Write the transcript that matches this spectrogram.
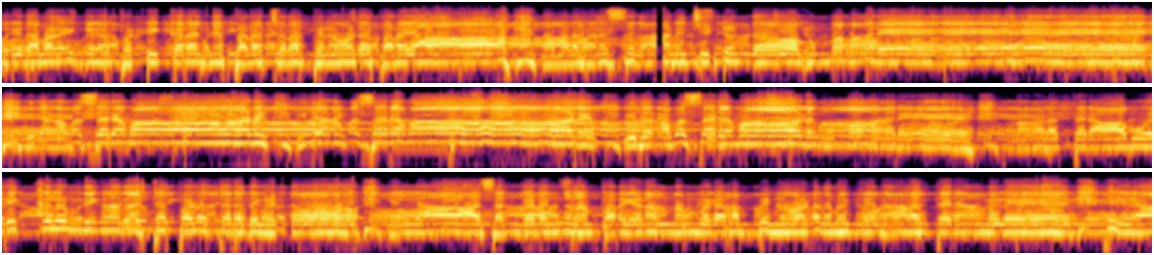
ഒരു തവണ ഇങ്ങനെ പൊട്ടിക്കറഞ്ഞ് പടച്ചിറപ്പിനോട് പറയാ നമ്മളെ മനസ്സ് കാണിച്ചിട്ടുണ്ടോ ഉമ്മമാരെ? ഇത് അവസരമാണ് ഇത് അവസരമാണ് ഇത് അവസരമാണ് ഉമ്മമാരെ. നാളത്തെ രാവ് ഒരിക്കലും നിങ്ങളെ നഷ്ടപ്പെടുത്തരുത് കേട്ടോ. എല്ലാ സങ്കടങ്ങളും പറയണം നമ്മുടെ റബ്ബിനോട് നമുക്ക് നാളത്തെ രാവിലെ എല്ലാ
